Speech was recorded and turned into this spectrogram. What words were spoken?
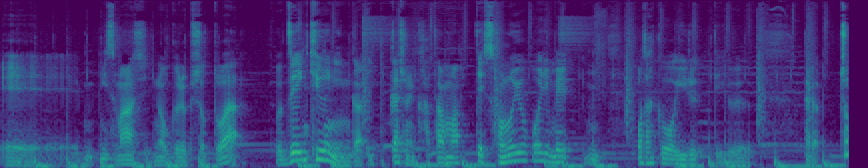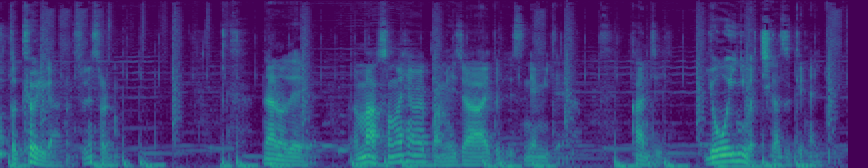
えー、ミス・マーシーのグループショットは全9人が1箇所に固まってその横にめオタクをいるっていうなんかちょっと距離があるんですよねそれも。なのでまあその辺はやっぱメジャーアイドルですねみたいな感じ容易には近づけないという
